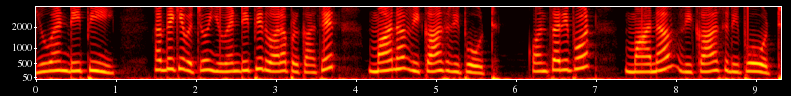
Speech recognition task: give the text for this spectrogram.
UNDP अब देखिए बच्चों यूएनडीपी द्वारा प्रकाशित मानव विकास रिपोर्ट। कौन सा रिपोर्ट? मानव विकास रिपोर्ट।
